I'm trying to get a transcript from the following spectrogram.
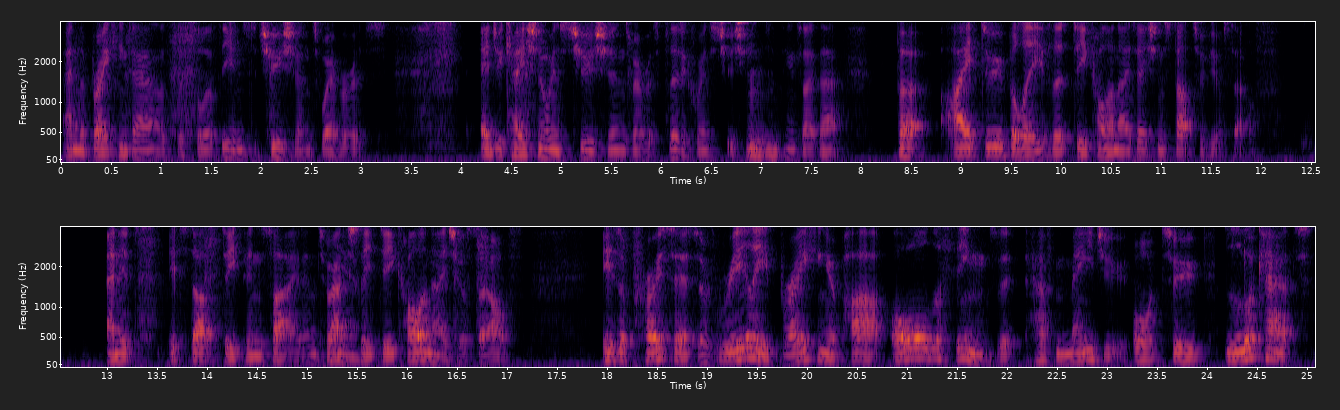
and the breaking down of the sort of the institutions, whether it's educational institutions, whether it's political institutions, mm. and things like that. But I do believe that decolonization starts with yourself, and it's it starts deep inside. And to actually yeah. decolonize yourself is a process of really breaking apart all the things that have made you, or to look at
